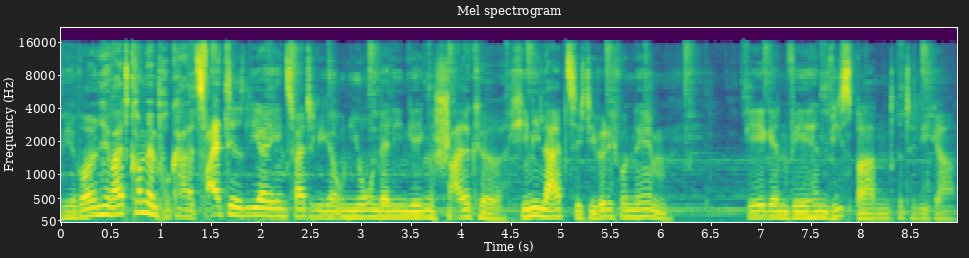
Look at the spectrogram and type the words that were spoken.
Wir wollen hier weit kommen im Pokal. Zweite Liga gegen zweite Liga. Union Berlin gegen Schalke. Chemie Leipzig, die würde ich wohl nehmen. Gegen Wehen Wiesbaden, dritte Liga.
